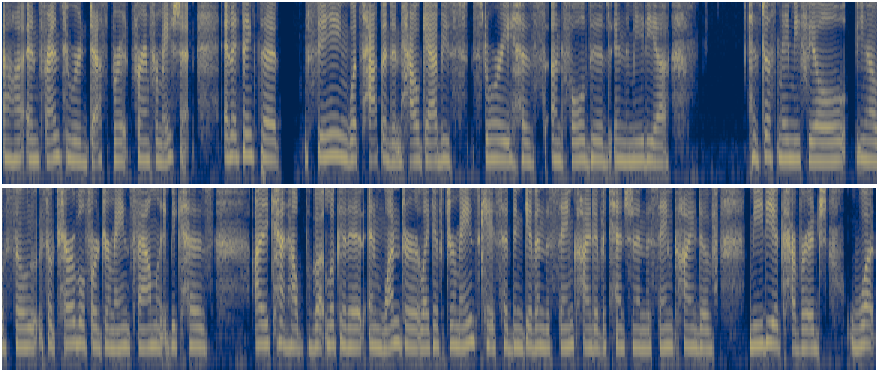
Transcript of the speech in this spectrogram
uh, and friends who were desperate for information. And I think that seeing what's happened and how Gabby's story has unfolded in the media has just made me feel, you know, so so terrible for Jermain's family because I can't help but look at it and wonder like if Jermain's case had been given the same kind of attention and the same kind of media coverage, what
